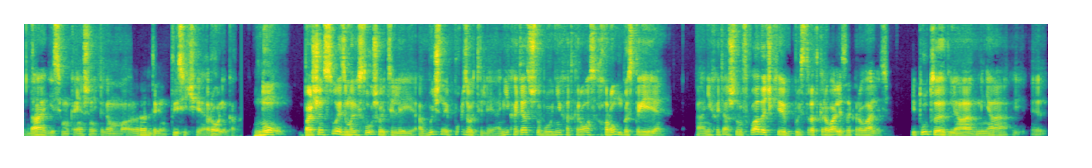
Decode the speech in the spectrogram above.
Да, если мы, конечно, не берем рендеринг тысячи роликов. Но большинство из моих слушателей, обычные пользователи, они хотят, чтобы у них открывался Chrome быстрее. Они хотят, чтобы вкладочки быстро открывались, закрывались. И тут э, для меня, э,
